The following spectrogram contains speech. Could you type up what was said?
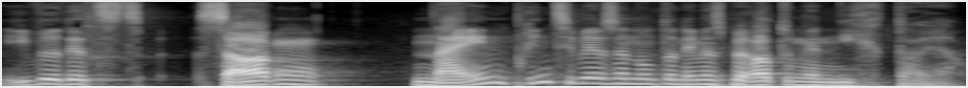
Ich würde jetzt sagen, nein, prinzipiell sind Unternehmensberatungen nicht teuer.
